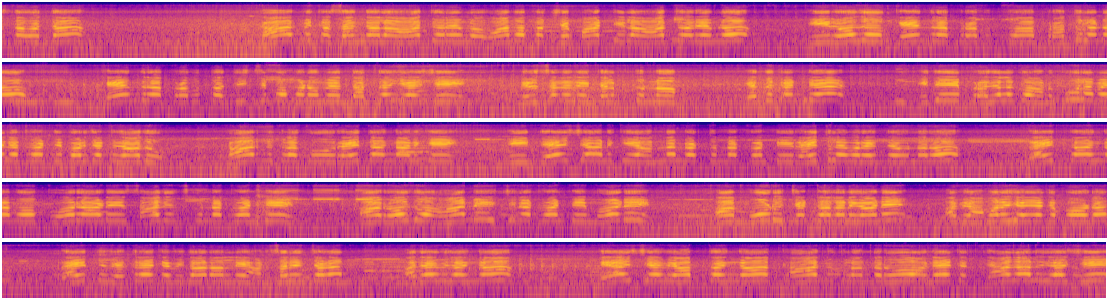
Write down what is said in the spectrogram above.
కార్మిక సంఘాల ఆధ్వర్యంలో వామపక్ష పార్టీల ఆధ్వర్యంలో ఈరోజు కేంద్ర ప్రభుత్వ ప్రతులను కేంద్ర ప్రభుత్వ దిష్టిబొమ్మను మేము దగ్ధం చేసి నిరసనని తెలుపుతున్నాం. ఎందుకంటే ఇది ప్రజలకు అనుకూలమైనటువంటి బడ్జెట్ కాదు. కార్మికులకు రైతాంగానికి ఈ దేశానికి అన్నం పెడుతున్నటువంటి రైతులు ఎవరైతే ఉన్నారో రైతాంగము పోరాడి సాధించుకున్నటువంటి ఆ రోజు హామీ ఇచ్చినటువంటి మోడీ ఆ మూడు చట్టాలను కానీ అవి అమలు చేయకపోవడం రైతు వ్యతిరేక విధానాల్ని అనుసరించడం అదేవిధంగా దేశవ్యాప్తంగా కార్మికులందరూ అనేక త్యాగాలు చేసి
